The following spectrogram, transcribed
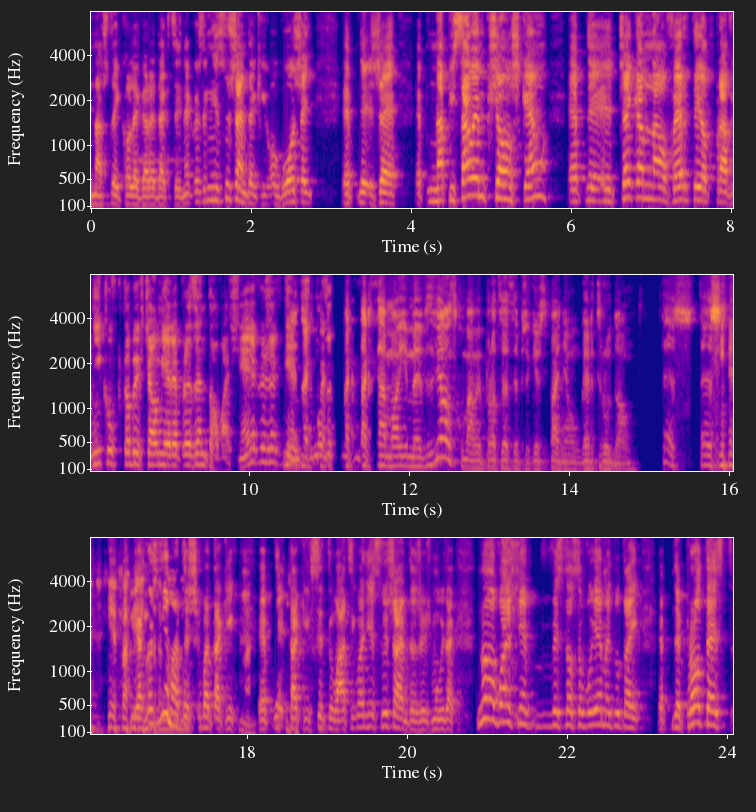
nasz tutaj kolega redakcyjny. Jakoś tak nie słyszałem takich ogłoszeń, że napisałem książkę, czekam na oferty od prawników, kto by chciał mnie reprezentować. Nie, Jakoś jak, nie, nie tak, może... tak, tak, tak samo i my w związku mamy procesy przecież z panią Gertrudą. Też, też nie, nie pamiętam. Jakoś nie ma też chyba takich, e, e, takich sytuacji, chyba nie słyszałem też, żebyś mówił tak, no właśnie wystosowujemy tutaj e, protest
